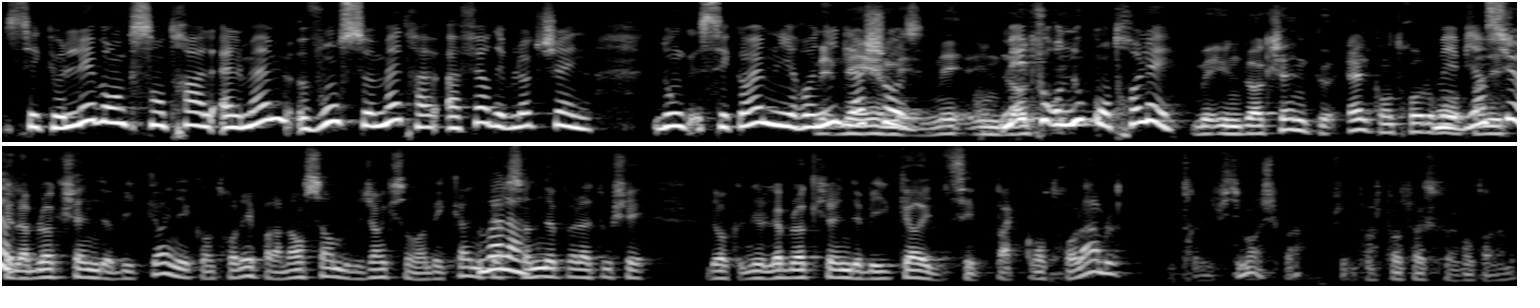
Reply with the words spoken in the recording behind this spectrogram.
c'est que les banques centrales elles-mêmes vont se mettre à, faire des blockchains. Donc c'est quand même l'ironie de la chose. Mais, pour nous contrôler. Mais une blockchain que elles contrôleront. Mais bien sûr. que la blockchain de Bitcoin est contrôlée par l'ensemble des gens qui sont dans Bitcoin. Personne ne peut la toucher. Donc la blockchain de Bitcoin, c'est pas contrôlable, très difficilement, je sais pas. Je, enfin, je pense pas que ce soit contrôlable.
